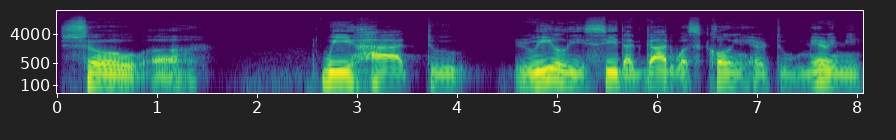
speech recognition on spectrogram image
So uh, we had to really see that God was calling her to marry me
